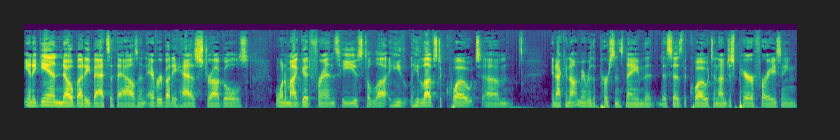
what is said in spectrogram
And again, nobody bats a thousand. Everybody has struggles. One of my good friends, he used to love he he loves to quote. Um, and I cannot remember the person's name that, that says the quote, and I'm just paraphrasing.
